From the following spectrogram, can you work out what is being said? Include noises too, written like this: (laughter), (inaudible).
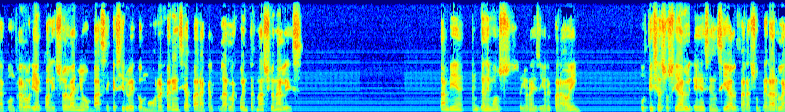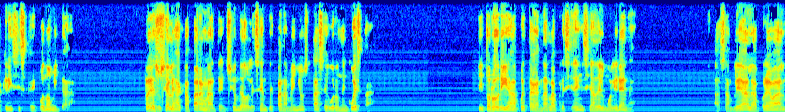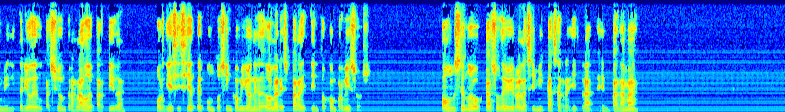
La Contraloría actualizó el año base que sirve como referencia para calcular las cuentas nacionales. También tenemos, señoras y señores, para hoy, justicia social es esencial para superar la crisis económica. Redes sociales acaparan la atención de adolescentes panameños, asegura una encuesta. Tito Rodríguez apuesta a ganar la presidencia del Molirena. Asamblea le aprueba al Ministerio de Educación traslado de partida por 17.5 millones de dólares para distintos compromisos. 11 nuevos casos de viruela símica se registra en Panamá.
